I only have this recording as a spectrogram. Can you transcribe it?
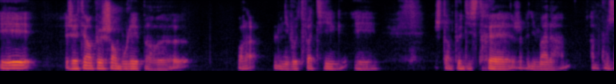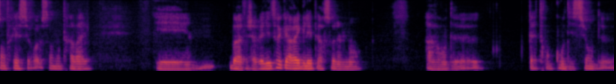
Et j'ai été un peu chamboulé par voilà, le niveau de fatigue et j'étais un peu distrait, j'avais du mal à, à me concentrer sur, sur, mon travail. Et bref, j'avais des trucs à régler personnellement avant d'être en condition de,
